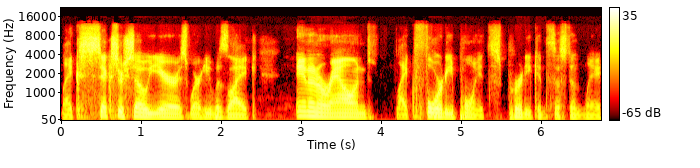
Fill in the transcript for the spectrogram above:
like six or so years where he was like in and around like 40 points pretty consistently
